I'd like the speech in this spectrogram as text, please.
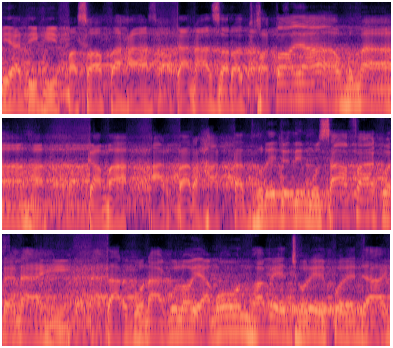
বিয়াদিহি ফাসাফাহা তানাজারাত খতায়াহুমা কামা, আর তার হাতটা ধরে যদি মুসাফা করে নাই তার গুণাগুলো এমন ভাবে ঝরে পড়ে যায়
